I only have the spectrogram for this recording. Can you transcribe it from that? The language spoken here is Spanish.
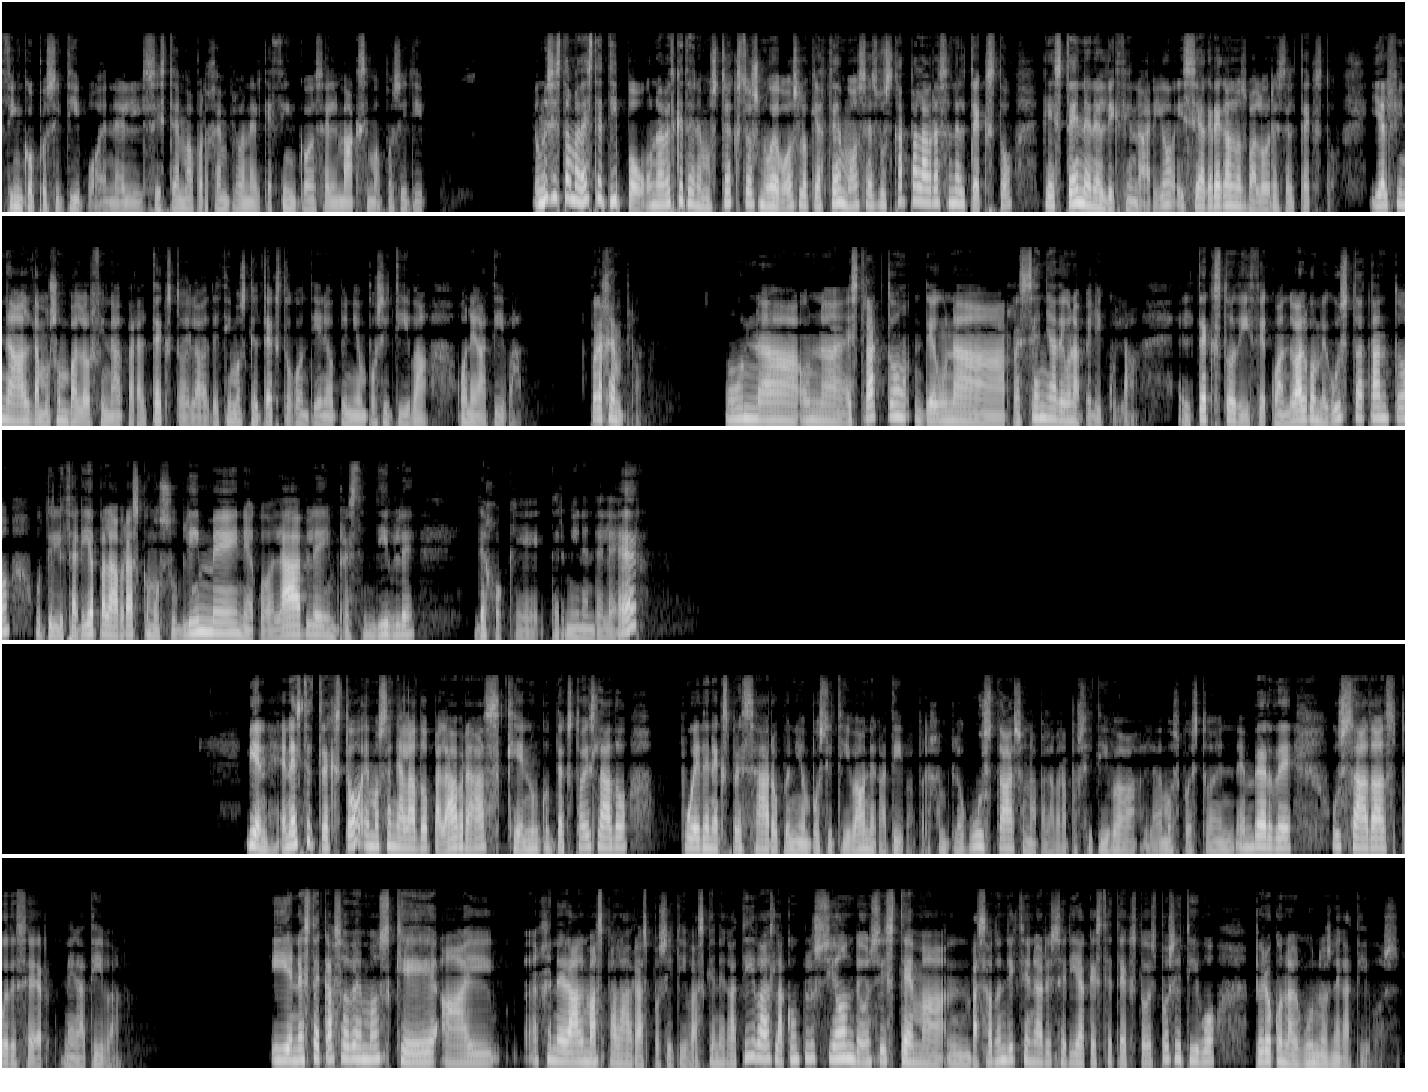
5 positivo en el sistema, por ejemplo, en el que 5 es el máximo positivo. En un sistema de este tipo, una vez que tenemos textos nuevos, lo que hacemos es buscar palabras en el texto que estén en el diccionario y se agregan los valores del texto. Y al final damos un valor final para el texto y decimos que el texto contiene opinión positiva o negativa. Por ejemplo, un extracto de una reseña de una película. El texto dice, cuando algo me gusta tanto, utilizaría palabras como sublime, inigualable, imprescindible. Dejo que terminen de leer Bien, en este texto hemos señalado palabras que en un contexto aislado pueden expresar opinión positiva o negativa. Por ejemplo, gusta es una palabra positiva, la hemos puesto en, en verde, usadas puede ser negativa. Y en este caso vemos que hay en general más palabras positivas que negativas. La conclusión de un sistema basado en diccionarios sería que este texto es positivo, pero con algunos negativos.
